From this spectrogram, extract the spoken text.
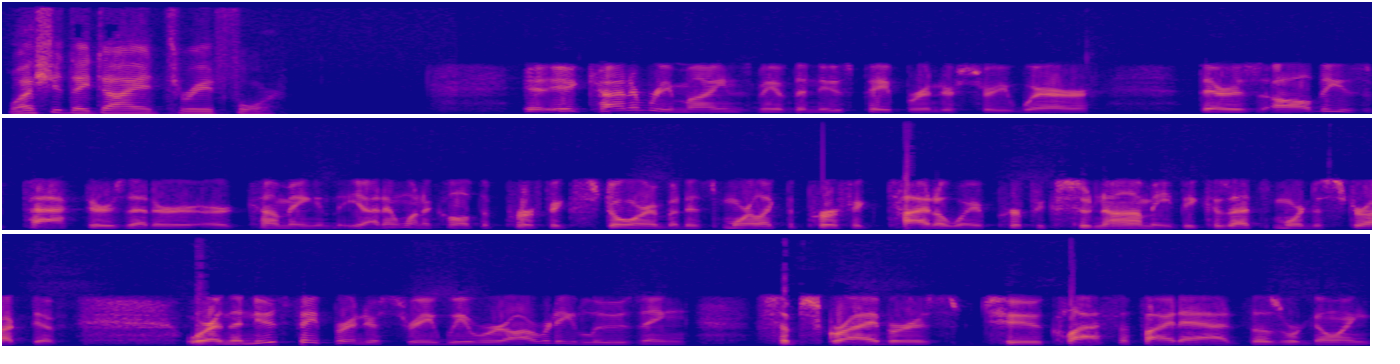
Why should they die at three at four? It, it kind of reminds me of the newspaper industry where there's all these factors that are, are coming. I don't want to call it the perfect storm, but it's more like the perfect tidal wave, perfect tsunami, because that's more destructive. Where in the newspaper industry, we were already losing subscribers to classified ads. Those were going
